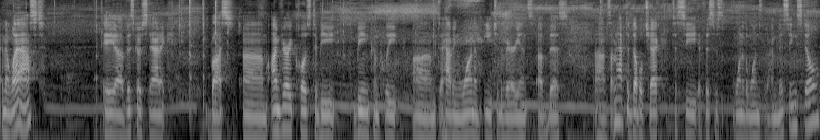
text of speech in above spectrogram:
And then last, a uh, viscostatic bus. Um, I'm very close to be being complete um, to having one of each of the variants of this. Um, so I'm gonna have to double check to see if this is one of the ones that I'm missing still,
